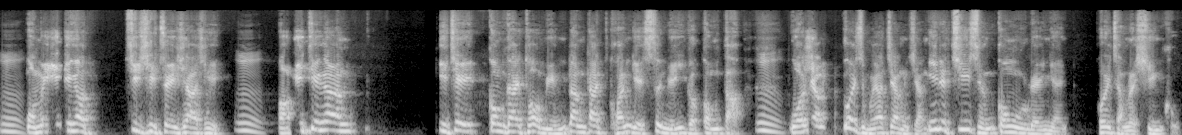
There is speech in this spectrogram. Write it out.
嗯，我们一定要继续追下去，嗯，哦，一定要让一切公开透明，让他还给市民一个公道，嗯，我想为什么要这样讲？因为基层公务人员非常的辛苦，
